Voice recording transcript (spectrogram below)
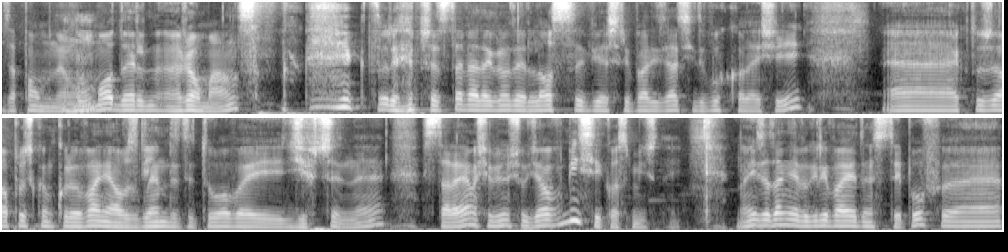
Zapomnę. Mhm. Modern Romance, który przedstawia tak naprawdę losy, wiesz, rywalizacji dwóch kolesi, e, którzy oprócz konkurowania o względy tytułowej dziewczyny, starają się wziąć udział w misji kosmicznej. No i zadanie wygrywa jeden z typów, e,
